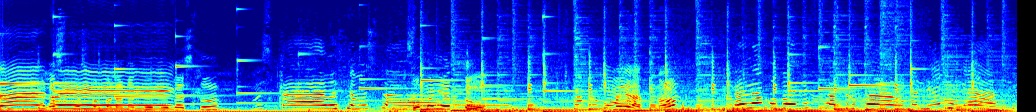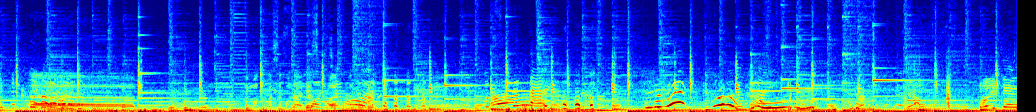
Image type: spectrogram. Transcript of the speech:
Alas dos pa pala nagbubukas to. Musta? Musta, musta? Pumayat to. Pumayat, no? Kala ko ba alas 4 pa? Umalis ka na. Ah, magpasa ko na alas Ah, tayo. O ikaw,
